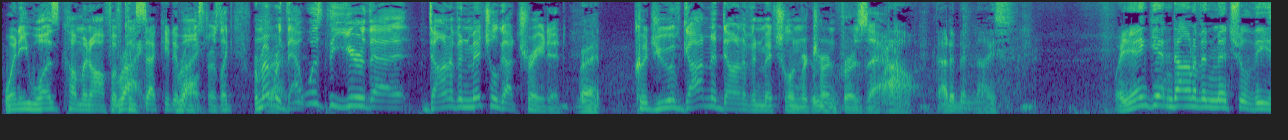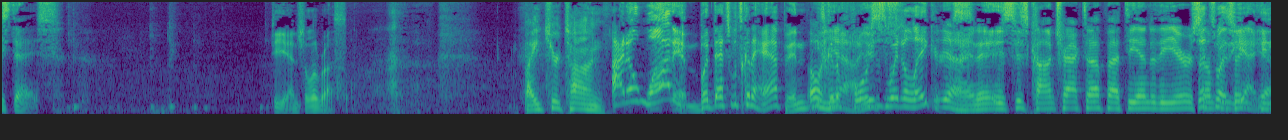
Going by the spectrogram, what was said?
When he was coming off of Right, consecutive right. All Stars. Like, remember, Right. that was the year that Donovan Mitchell got traded. Right. Could you have gotten a Donovan Mitchell in return for a Zach? Wow, that'd have been nice. Well, you ain't getting Donovan Mitchell these days. D'Angelo Russell. Bite your tongue. I don't want him, but that's what's going to happen. Oh, He's going to yeah, force you his way to Lakers. Yeah, and is his contract up at the end of the year or That's something? why- So- yeah, he-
